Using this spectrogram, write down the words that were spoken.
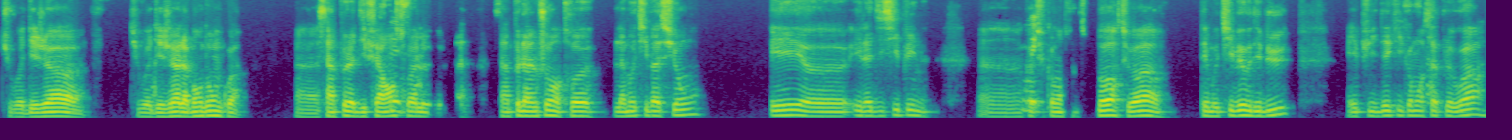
tu vois déjà, tu vois déjà l'abandon, quoi. Euh, c'est un peu la C'est différence, ouais, le- c'est un peu la même chose entre la motivation et, et la discipline. Quand tu commences le sport, tu vois, motivé au début et puis dès qu'il c'est commence à pleuvoir,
